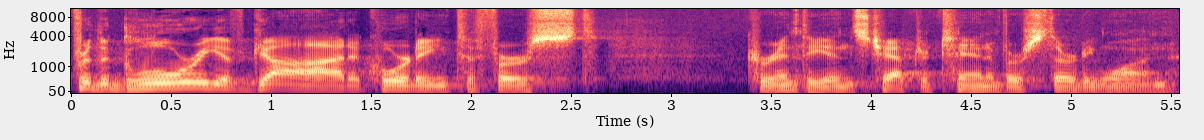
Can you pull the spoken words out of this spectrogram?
for the glory of God, according to 1 Corinthians chapter 10 and verse 31.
